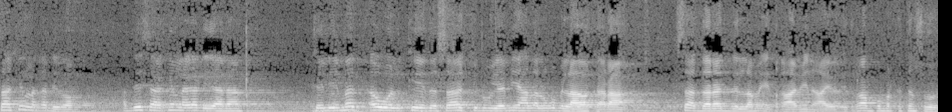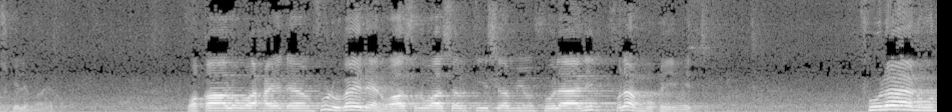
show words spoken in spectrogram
saakin laga dhigo haddii saakin laga dhigana kelimad awalkeeda saakinuu yamiya hadal lagu bilaaban karaa saa daraaddeed lama idqaaminaayo idqaamku marka tan soo hoosgeli maayo. Wa qaaluu waxay dhaheen fulu bay dhaheen wa aslu asalkiisa min fulaanin. Fulaan buu ka yimid. Fulaanun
